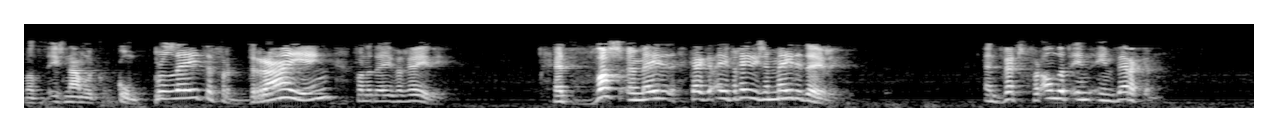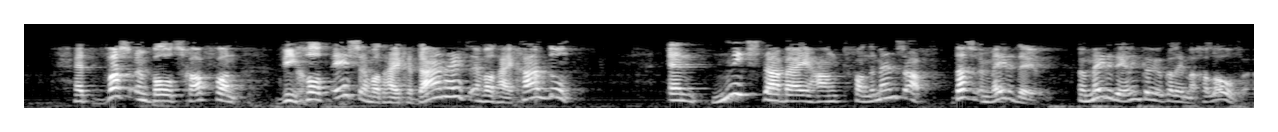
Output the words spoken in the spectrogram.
Want het is namelijk complete verdraaiing van het evangelie. Het was een mededeling. Kijk, een evangelie is een mededeling. En het werd veranderd in, in werken. Het was een boodschap van wie God is en wat hij gedaan heeft en wat hij gaat doen. En niets daarbij hangt van de mens af. Dat is een mededeling. Een mededeling kun je ook alleen maar geloven.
